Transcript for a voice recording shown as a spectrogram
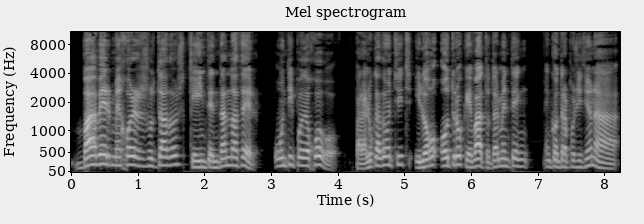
va a haber mejores resultados que intentando hacer un tipo de juego para Luka Doncic y luego otro que va totalmente en, contraposición a,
